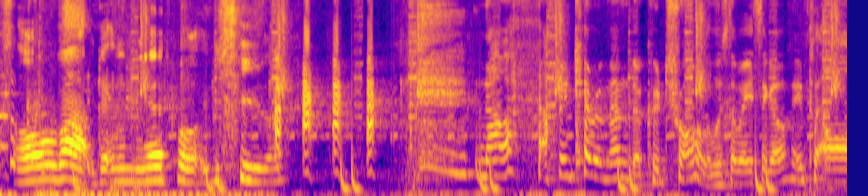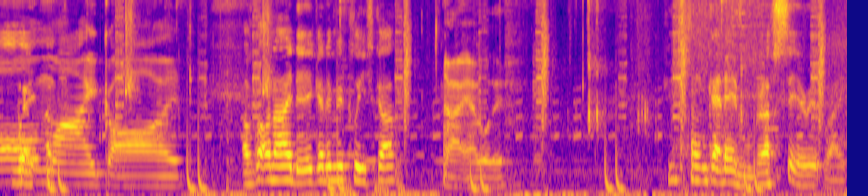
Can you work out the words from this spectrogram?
fuck. All that, getting in the airport, and you see that? Now I, think I remember controller was the way to go. Oh Wait, my god. I've got an idea, get in my police car. Alright, yeah, we'll do. You can't get in, but I've to it right.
